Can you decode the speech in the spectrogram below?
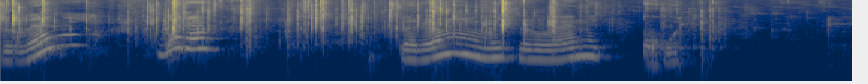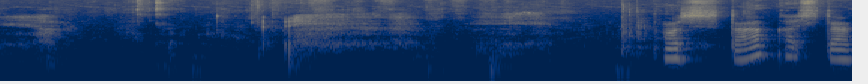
зелений, беремо. Беремо ми зелений колір. Ось так, ось так.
